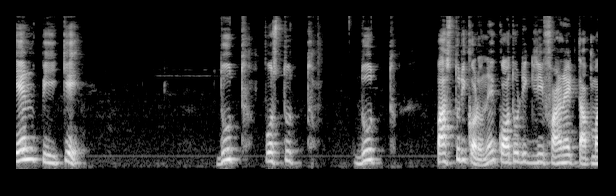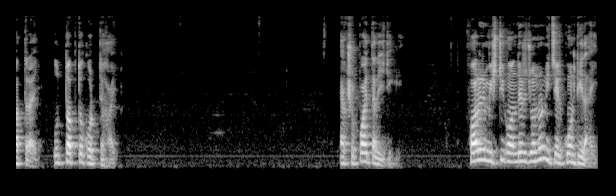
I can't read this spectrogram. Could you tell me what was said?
এনপিকে দুধ প্রস্তুত, দুধ পাস্তুরিকরণে কত ডিগ্রি ফারেনহাইট তাপমাত্রায় উত্তপ্ত করতে হয়? একশো পঁয়তাল্লিশ ডিগ্রি। ফলের মিষ্টি গন্ধের জন্য নিচের কোনটি দায়ী?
